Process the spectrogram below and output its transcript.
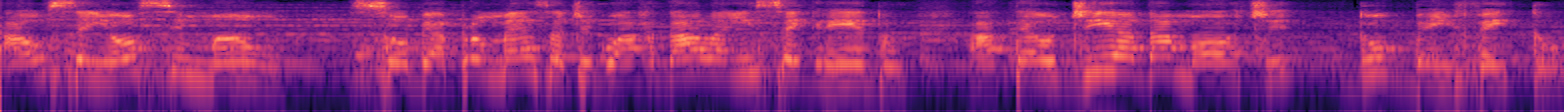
ao senhor Simão, sob a promessa de guardá-la em segredo até o dia da morte do benfeitor.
